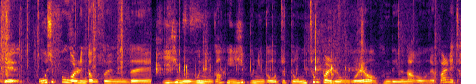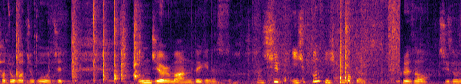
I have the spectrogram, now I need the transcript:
이게 50분 걸린다고 써있는데 25분인가? 20분인가? 어쨌든 엄청 빨리 온 거예요. 근데 유나가 오늘 빨리 자줘 가지고 이제 온 지 얼마 안 되긴 했어. 한 10, 20분? 20분밖에 안 됐어. 그래서 지금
